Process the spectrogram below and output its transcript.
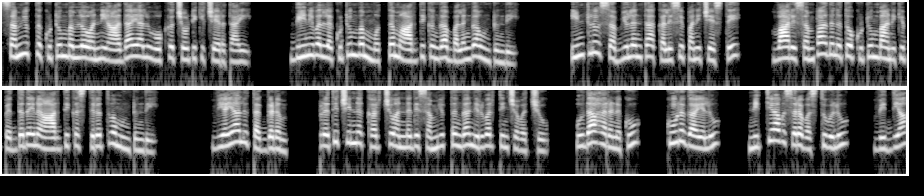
సంయుక్త కుటుంబంలో అన్ని ఆదాయాలు ఒక్కచోటికి చేరతాయి. దీనివల్ల కుటుంబం మొత్తం ఆర్థికంగా బలంగా ఉంటుంది. ఇంట్లో సభ్యులంతా కలిసి పనిచేస్తే వారి సంపాదనతో కుటుంబానికి పెద్దదైన ఆర్థిక స్థిరత్వం ఉంటుంది. వ్యయాలు తగ్గడం ప్రతి చిన్న ఖర్చు అన్నది సంయుక్తంగా నిర్వర్తించవచ్చు. ఉదాహరణకు కూరగాయలు నిత్యావసర వస్తువులు విద్య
